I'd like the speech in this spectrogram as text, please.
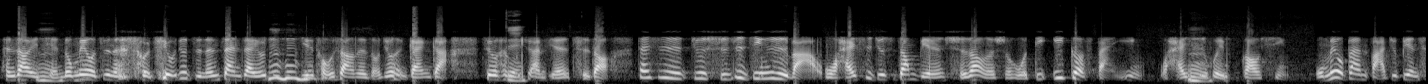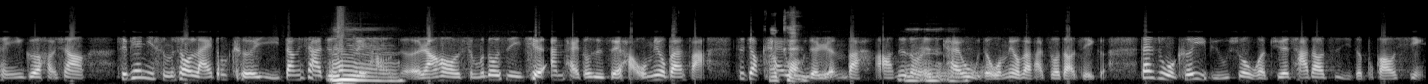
很早以前都没有智能手机，我就只能站在，尤其是街头上那种，就很尴尬，所以我很不喜欢别人迟到。但是就时至今日吧，我还是就是当别人迟。迟到的时候，我第一个反应我还是会不高兴。嗯、我没有办法就变成一个好像随便你什么时候来都可以，当下就是最好的，嗯、然后什么都是一切安排都是最好。我没有办法，这叫开悟的人吧.啊，那种人是开悟的，我没有办法做到这个。但是我可以，比如说我觉察到自己的不高兴，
